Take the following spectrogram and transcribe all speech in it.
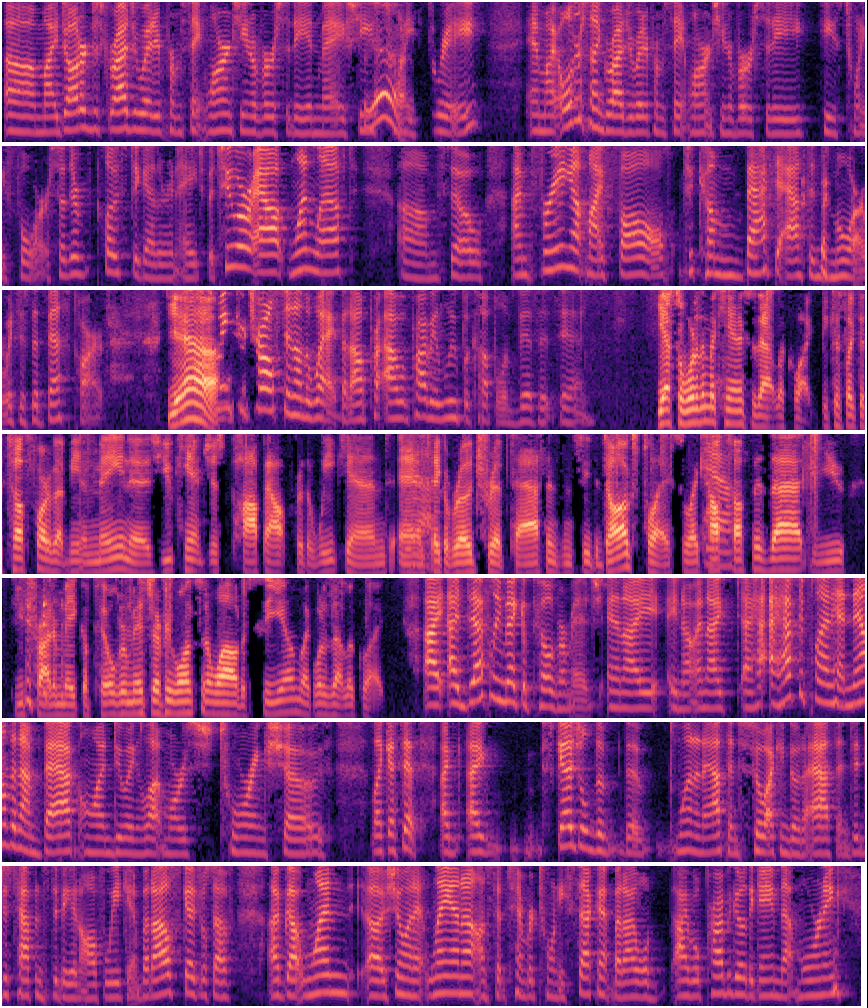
Uh, my daughter just graduated from St. Lawrence University in May. She's Yeah. 23. And my older son graduated from St. Lawrence University. He's 24. So they're close together in age. But two are out, one left. Um, so I'm freeing up my fall to come back to Athens more, which is the best part. yeah Swing through Charleston on the way, but I'll I will probably loop a couple of visits in. Yeah, so what do the mechanics of that look like? Because like the tough part about being in Maine is you can't just pop out for the weekend and Yeah. take a road trip to Athens and see the dogs play. So like how Yeah. tough is that? Do you do you try to make a pilgrimage every once in a while to see them? Like what does that look like? I, I definitely make a pilgrimage, and I, you know, and I, I, ha- I have to plan ahead. Now that I'm back on doing a lot more touring shows, like I said, I, I scheduled the the one in Athens so I can go to Athens. It just happens to be an off weekend, but I'll schedule stuff. I've got one uh, show in Atlanta on September 22nd, but I will I will probably go to the game that morning.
